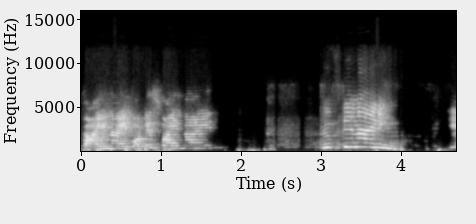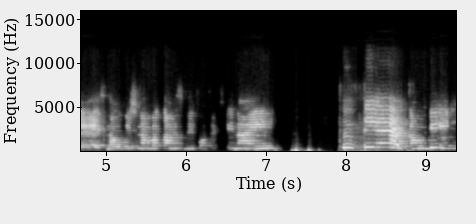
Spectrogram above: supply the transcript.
Five nine. What is 59? 59. Yes. Now which number comes before 59? 58. Start counting.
